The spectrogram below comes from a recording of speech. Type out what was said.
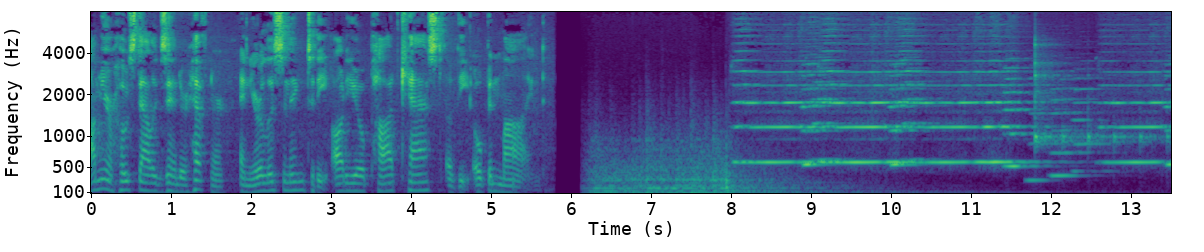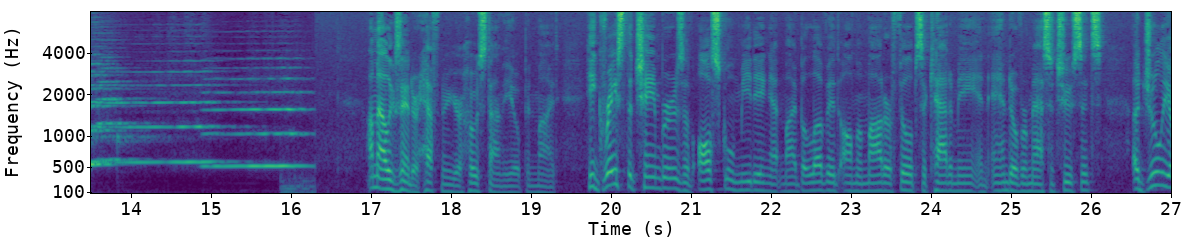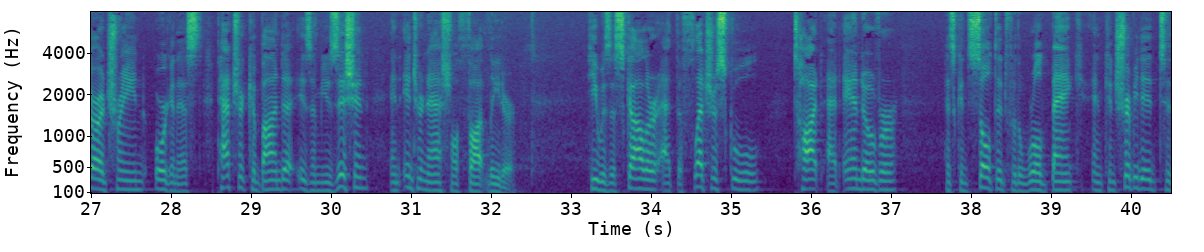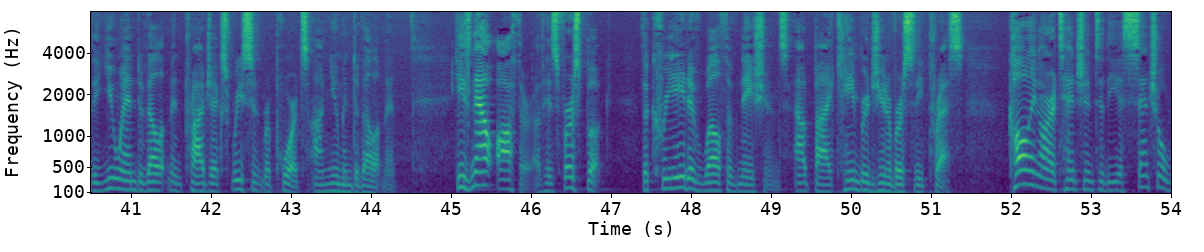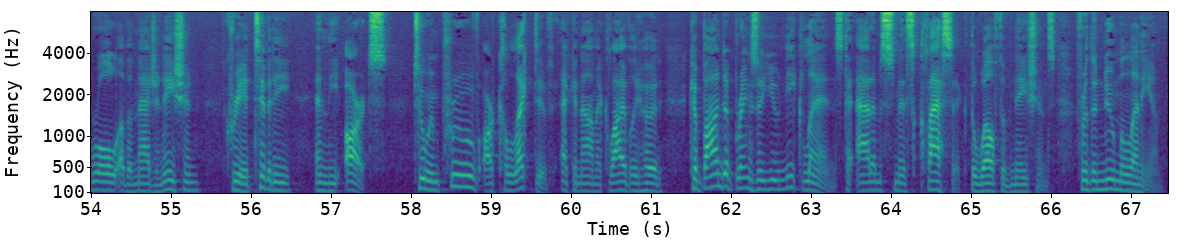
I'm your host, Alexander Heffner, and you're listening to the audio podcast of The Open Mind. I'm Alexander Heffner, your host on The Open Mind. He graced the chambers of all school meeting at my beloved alma mater, Phillips Academy in Andover, Massachusetts. A Juilliard trained organist, Patrick Kabanda is a musician and international thought leader. He was a scholar at the Fletcher School, taught at Andover, has consulted for the World Bank, and contributed to the UN Development Project's recent reports on human development. He's now author of his first book, The Creative Wealth of Nations, out by Cambridge University Press, calling our attention to the essential role of imagination, creativity, and the arts to improve our collective economic livelihood. Kabanda brings a unique lens to Adam Smith's classic, The Wealth of Nations, for the new millennium.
